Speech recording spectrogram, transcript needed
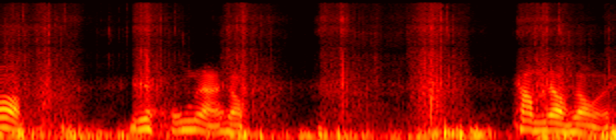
อ๋อมีคุ้มหลายเราทำแล้วเราเลย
